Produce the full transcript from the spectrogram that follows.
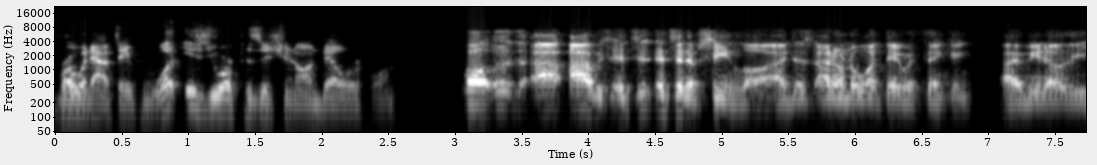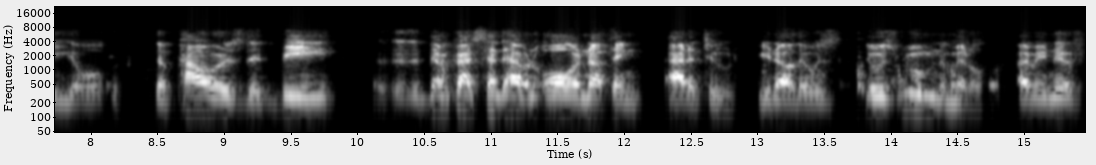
throw it out, Dave. What is your position on bail reform? Well, uh, obviously, it's it's an obscene law. I just I don't know what they were thinking. I mean, you know, the the powers that be, the Democrats tend to have an all or nothing attitude. You know, there was there was room in the middle. I mean, if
